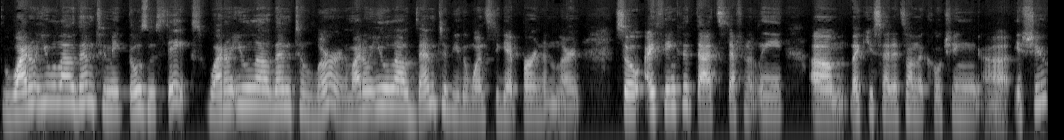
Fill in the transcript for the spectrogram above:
why don't you allow them to make those mistakes? Why don't you allow them to learn? Why don't you allow them to be the ones to get burned and learn? So I think that that's definitely, um, like you said, it's on the coaching uh, issue.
